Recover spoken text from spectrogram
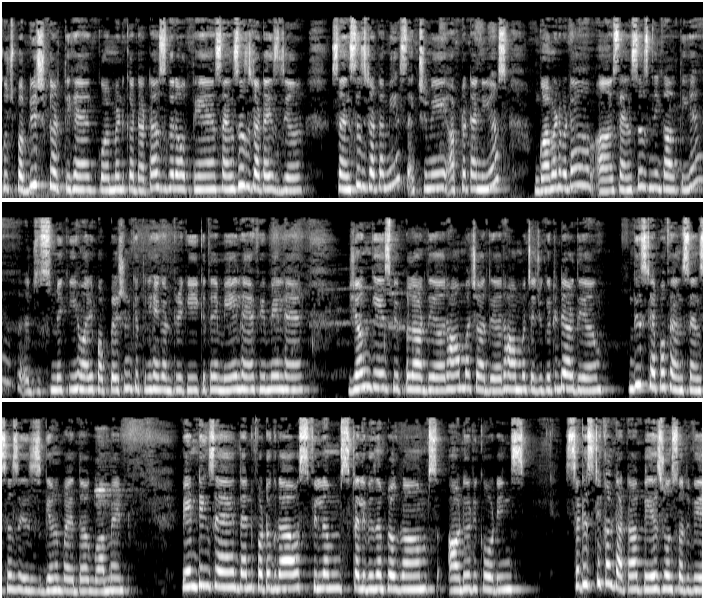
कुछ पब्लिश करती है गवर्नमेंट का डाटा वगैरह होते हैं census data is there census data means actually after ten years government बेटा सेंसस निकालती है, जिसमें कि हमारी पॉपुलेशन कितनी है कंट्री की, कितने मेल हैं फीमेल हैं young age people are there how much are there how much educated are there this type of census is given by the government paintings and then photographs films television programs audio recordings statistical data based on survey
